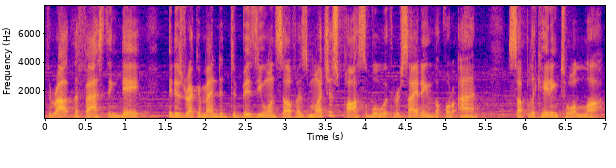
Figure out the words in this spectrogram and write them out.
Throughout the fasting day, it is recommended to busy oneself as much as possible with reciting the Quran, supplicating to Allah,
